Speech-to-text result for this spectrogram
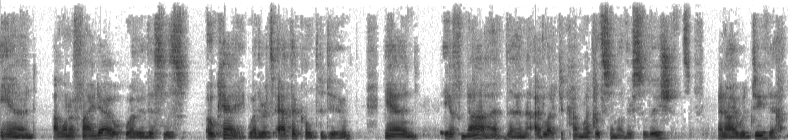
and I want to find out whether this is okay, whether it's ethical to do. And if not, then I'd like to come up with some other solutions. And I would do that.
